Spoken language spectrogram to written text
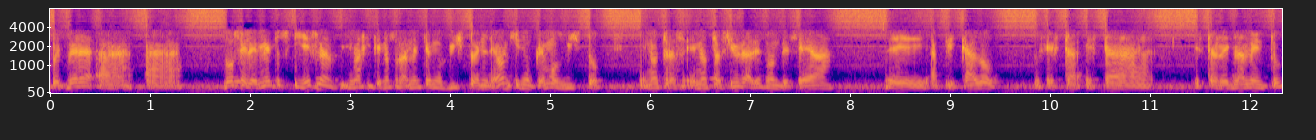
pues ver a, a, dos elementos y es una imagen que no solamente hemos visto en León sino que hemos visto en otras en otras ciudades donde se ha eh, aplicado pues esta esta este reglamento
